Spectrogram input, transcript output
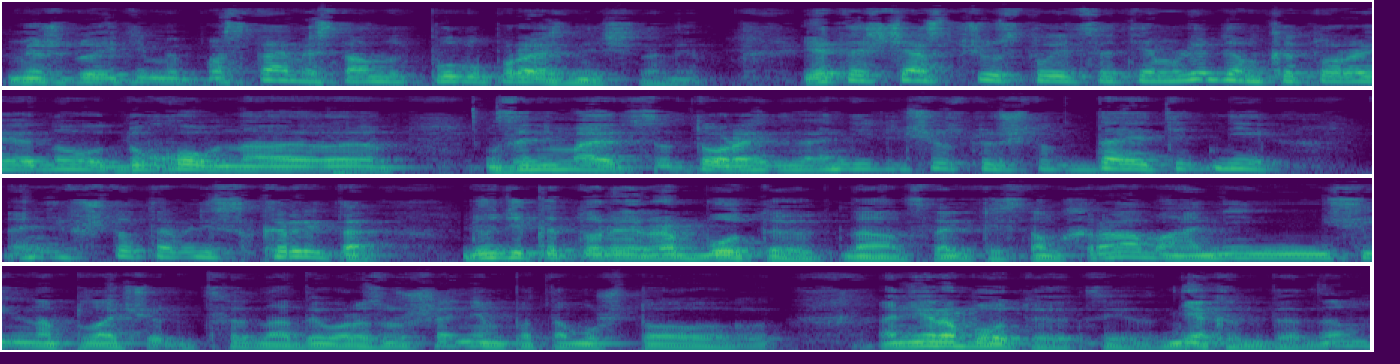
между этими постами станут полупраздничными. И это сейчас чувствуется тем людям, которые ну, духовно э, занимаются Торой, они чувствуют, что да, эти дни они что-то них скрыто. Люди, которые работают над строительством храма, они не сильно плачут над его разрушением, потому что они работают, некогда. Да?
